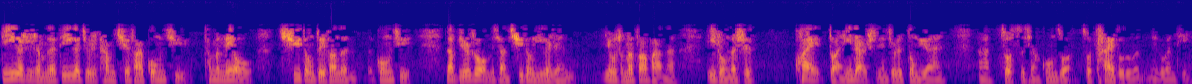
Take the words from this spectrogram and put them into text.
第一个是什么呢？第一个就是他们缺乏工具，他们没有驱动对方的工具。那比如说，我们想驱动一个人，用什么方法呢？一种呢是快短一点时间，就是动员啊，做思想工作，做态度的问那个问题。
